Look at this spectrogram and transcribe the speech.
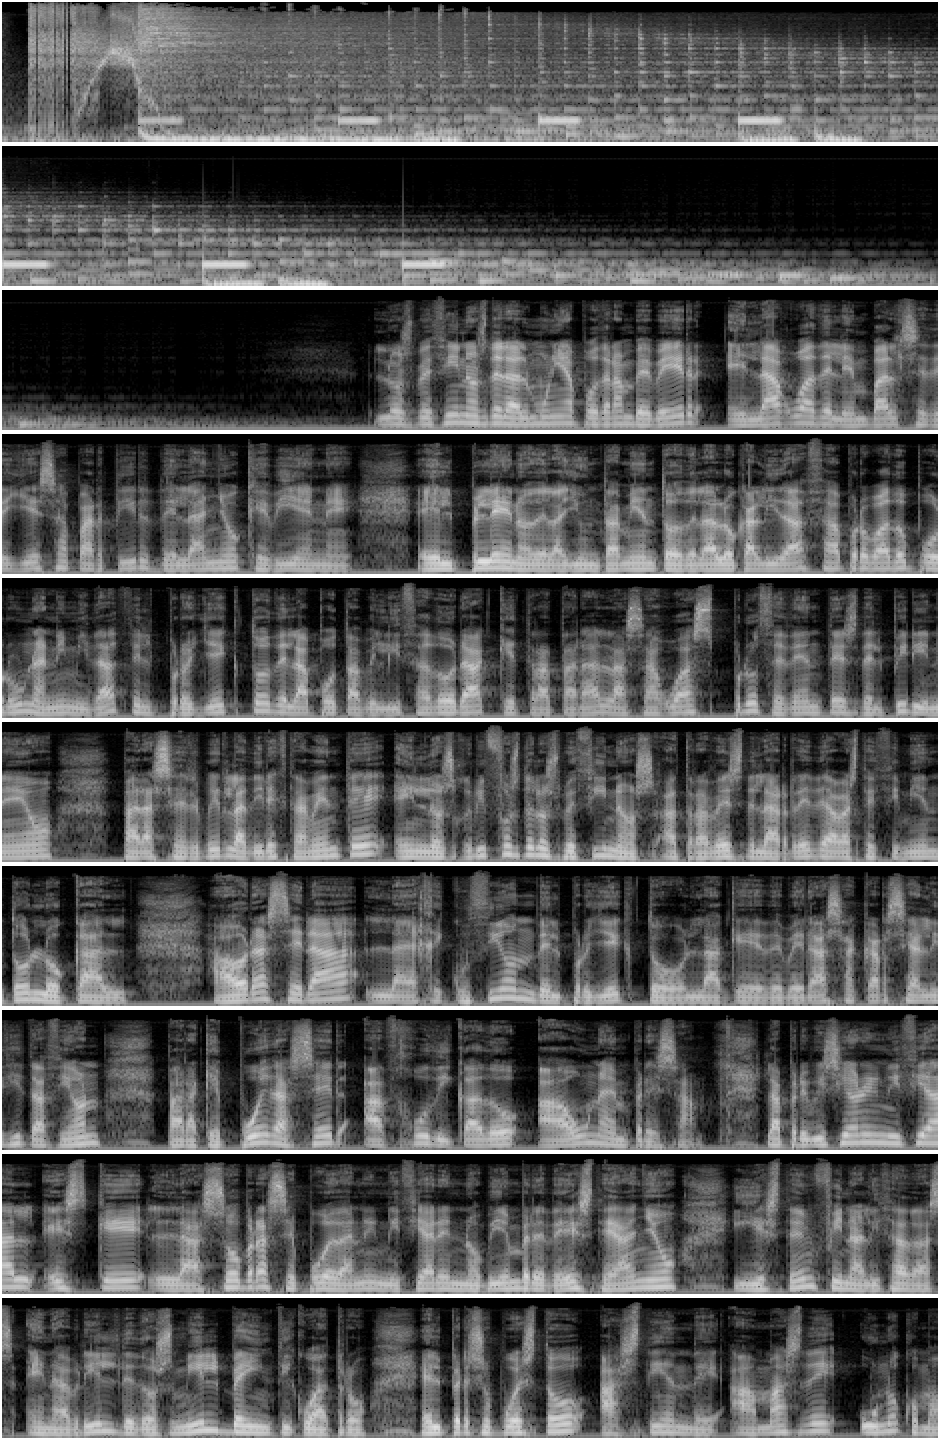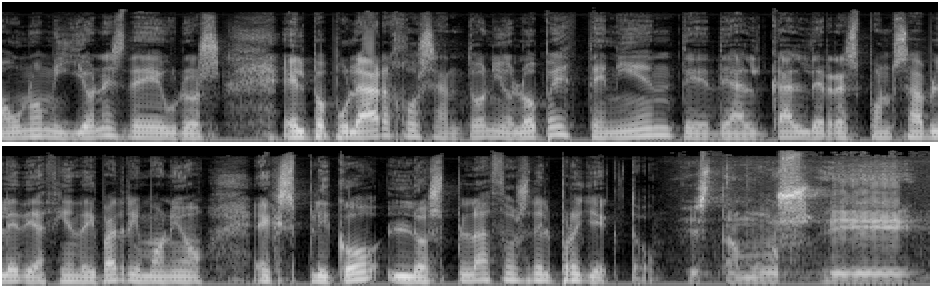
Los vecinos de la Almunia podrán beber el agua del embalse de Yes a partir del año que viene. El Pleno del Ayuntamiento de la localidad ha aprobado por unanimidad el proyecto de la potabilizadora que tratará las aguas procedentes del Pirineo para servirla directamente en los grifos de los vecinos a través de la red de abastecimiento local. Ahora será la ejecución del proyecto la que deberá sacarse a licitación para que pueda ser adjudicado a una empresa. La previsión inicial es que las obras se puedan iniciar en noviembre de este año y estén finalizadas en abril de 2024. El presupuesto asciende a más de 1,1 millones de euros. El popular José Antonio López, teniente de alcalde responsable de Hacienda y Patrimonio, explicó los plazos del proyecto. Estamos eh,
